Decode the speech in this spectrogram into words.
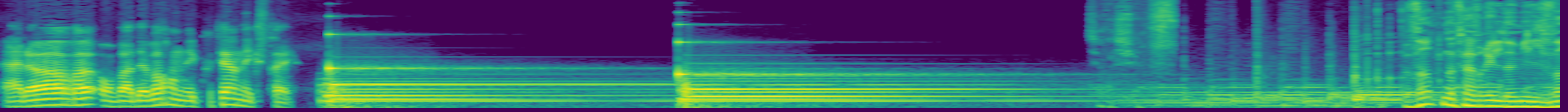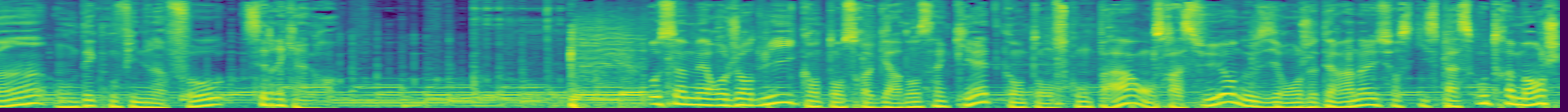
Alors, on va d'abord en écouter un extrait. 29 avril 2020, on déconfine l'info, Cédric Ingrand. Au sommaire aujourd'hui, quand on se regarde, on s'inquiète, quand on se compare, on se rassure, nous irons jeter un œil sur ce qui se passe outre-Manche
